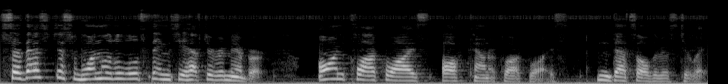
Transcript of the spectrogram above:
So that's just one little, little you have to remember. On clockwise, off counterclockwise. That's all there is to it.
